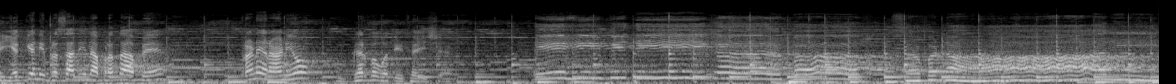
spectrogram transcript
એ યજ્ઞની પ્રસાદીના પ્રતાપે ત્રણે રાણીઓ ગર્ભવતી થઈ છે. ગર્ભ સબનારી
